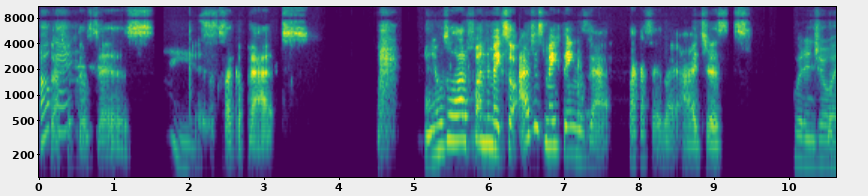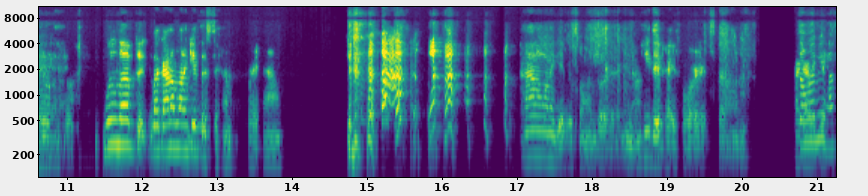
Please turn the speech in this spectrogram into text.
So that's Okay. what this is. It looks like a bat. And it was a lot of fun to make. So I just make things that, like I said, like I just Would enjoy would, would love to like I don't want to give this to him right now. I don't want to give it to him, but you know, he did pay for it. So So let me ask,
